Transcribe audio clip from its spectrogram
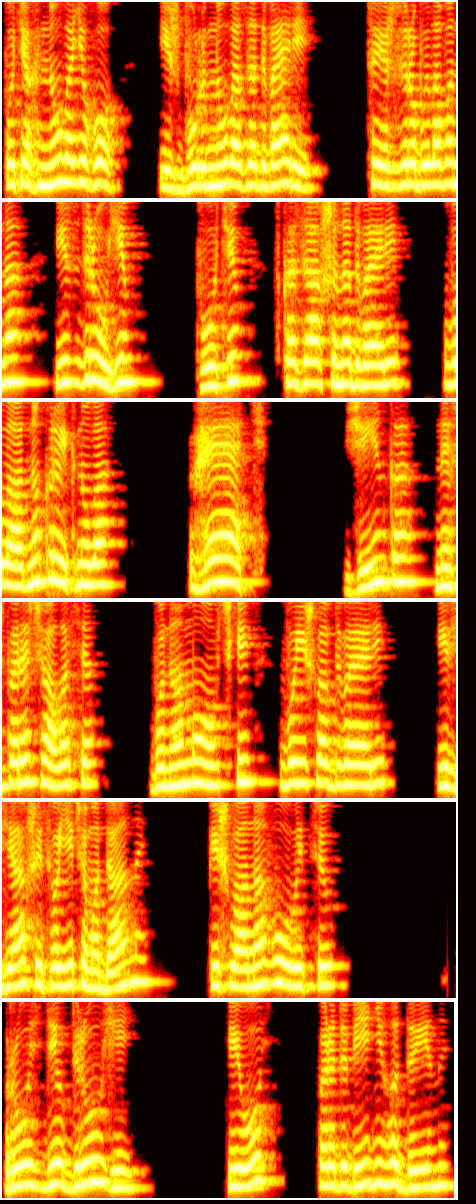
потягнула його і жбурнула за двері. Теж зробила вона і з другим. Потім, вказавши на двері, владно крикнула Геть! Жінка не сперечалася. Вона мовчки вийшла в двері і, взявши свої чемодани, пішла на вулицю. Розділ другий. І ось передобідні години,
